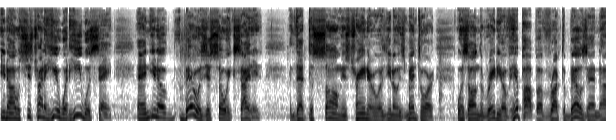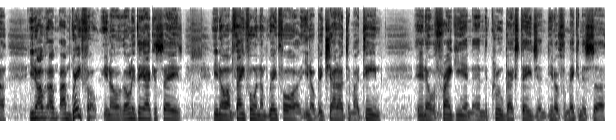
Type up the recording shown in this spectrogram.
you know, I was just trying to hear what he was saying, and you know, Bear was just so excited that the song his trainer was, you know, his mentor was on the radio of hip hop of Rock the Bells, and uh, you know, I'm, I'm, I'm grateful. You know, the only thing I can say is, you know, I'm thankful and I'm grateful. You know, big shout out to my team. You know, Frankie and, and the crew backstage, and you know, for making this uh,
